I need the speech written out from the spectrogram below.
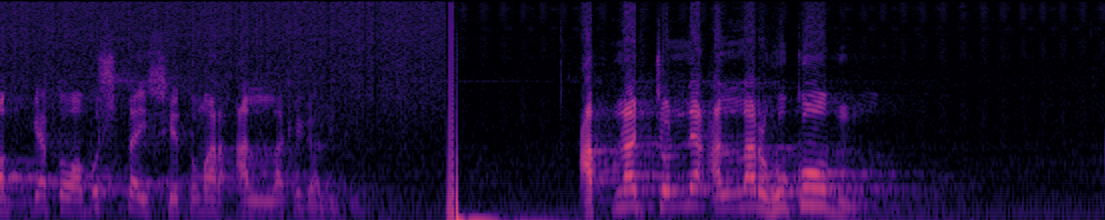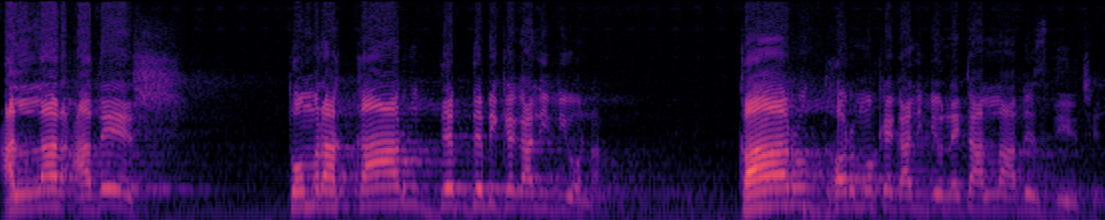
অজ্ঞাত অবস্থায় সে তোমার আল্লাহকে গালি দিবে। আপনার জন্য আল্লাহর হুকুম, আল্লাহর আদেশ, তোমরা কার দেব দেবীকে গালি দিও না, কার ধর্মকে গালি দিও না, এটা আল্লাহ আদেশ দিয়েছেন।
